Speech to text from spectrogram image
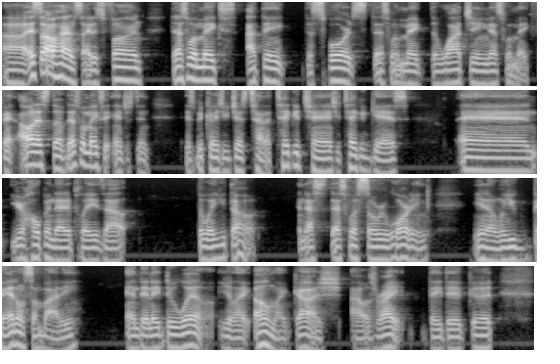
uh, it's all hindsight. It's fun. That's what makes, I think, the sports. That's what make the watching. That's what make fan all that stuff. That's what makes it interesting. Is because you just kind of take a chance, you take a guess, and you're hoping that it plays out the way you thought. And that's that's what's so rewarding. You know, when you bet on somebody and then they do well, you're like, oh my gosh, I was right. They did good.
